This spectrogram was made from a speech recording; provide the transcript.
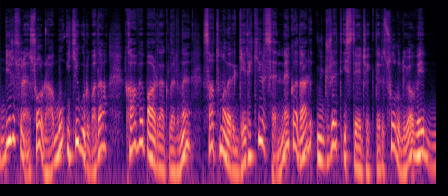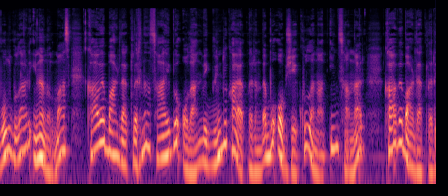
Bir süre sonra bu iki gruba da kahve bardaklarını satmaları gerekirse ne kadar ücret isteyecekleri soruluyor ve bulgular inanılmaz. Kahve bardaklarının sahibi olan ve günlük hayatlarında bu objeyi kullanan insanlar kahve bardakları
